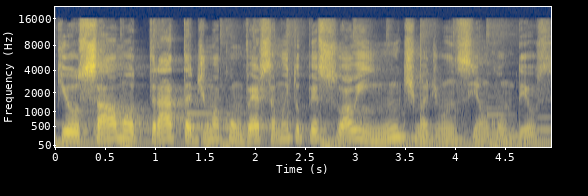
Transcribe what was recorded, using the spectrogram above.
que o salmo trata de uma conversa muito pessoal e íntima de um ancião com Deus.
